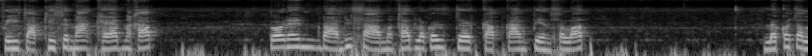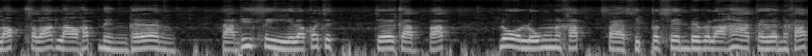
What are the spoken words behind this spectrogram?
ฟรีจากคิสนะแคสนะครับ ตัวในด่านที่ 3 นะครับ เราก็จะเจอกับการเปลี่ยนสล็อต แล้วก็จะล็อกสล็อตเราครับ 1 เทิร์น ด่านที่ 4 เราก็จะเจอกับบัฟโล่ลุงนะครับ 80%เป็นเวลา 5 เทิร์นนะครับ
